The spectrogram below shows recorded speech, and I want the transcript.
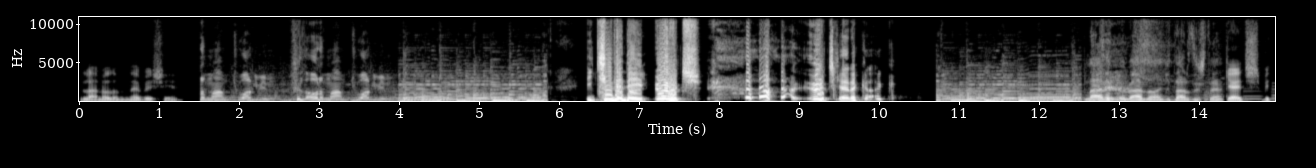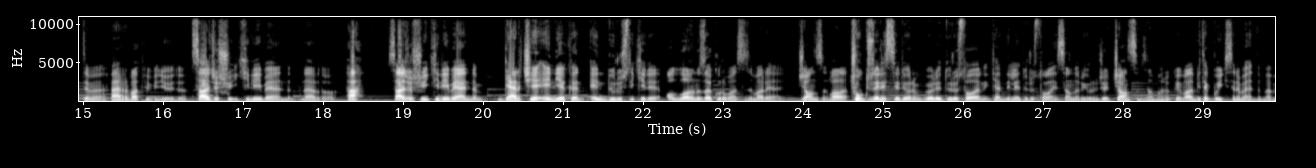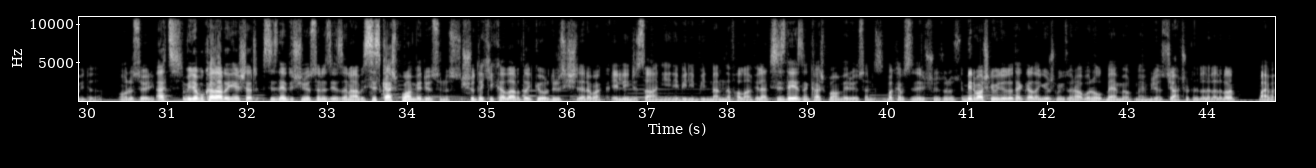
Lan oğlum ne beşi. Ha çuval gibiyim. La oğlum ha çuval gibiyim. İki de değil. Üç. Üç kere kanka. Lanet be her zamanki tarz işte. Geç. Bitti mi? Berbat bir videoydu. Sadece şu ikiliyi beğendim. Nerede o? Hah. Sadece şu ikiliyi beğendim. Gerçeğe en yakın, en dürüst ikili. Allah'ınıza kurban sizin var ya. Cansın. Valla çok güzel hissediyorum. Böyle dürüst olan, kendiyle dürüst olan insanları görünce cansınız aman okuyayım. Valla bir tek bu ikisini beğendim ben videoda. Onu söyleyeyim. Evet. Video bu kadardı gençler. Siz ne düşünüyorsanız yazın abi. Siz kaç puan veriyorsunuz? Şu dakikalarda gördüğünüz kişilere bak. 50. saniye ne bileyim bilmem ne falan filan. Siz de yazın kaç puan veriyorsanız. Bakalım siz ne düşünüyorsunuz. Bir başka videoda tekrardan görüşmek üzere. Abone olup beğenmeyi unutmayın. Biliyorsunuz. Bay bay.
